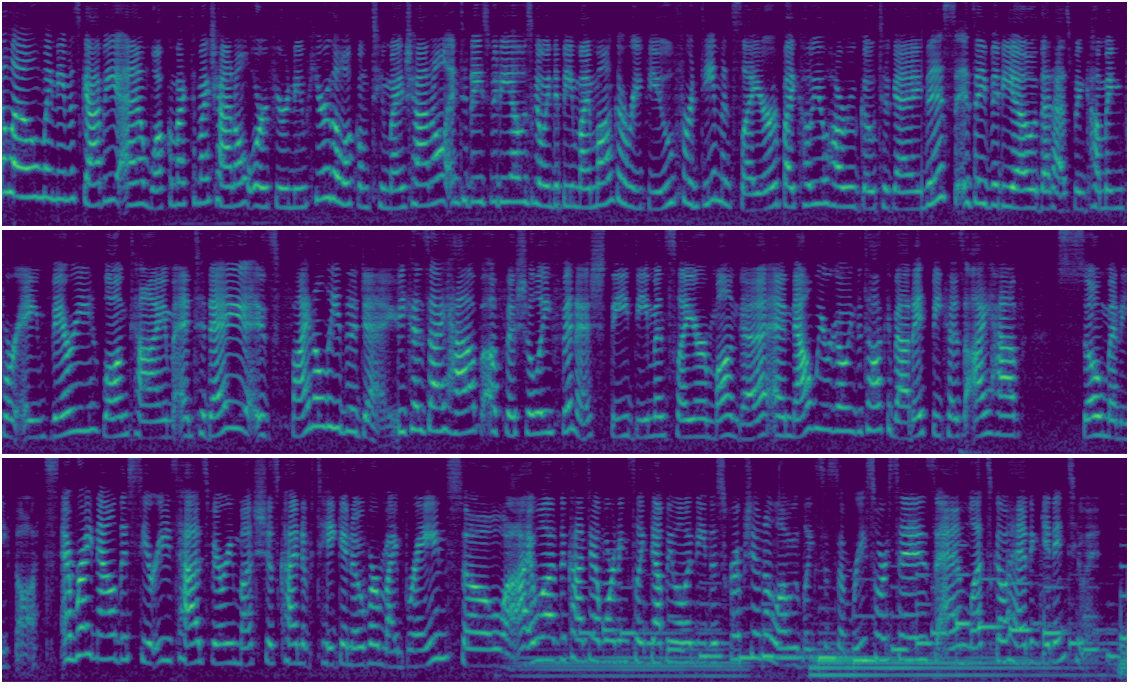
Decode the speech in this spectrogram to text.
Hello, my name is Gabby and welcome back to my channel, or if you're new here, then welcome to my channel, and today's video is going to be my manga review for Demon Slayer by Koyoharu Gotouge. This is a video that has been coming for a very long time, and today is finally the day, because I have officially finished the Demon Slayer manga, and now we are going to talk about it because I have so many thoughts. And right now this series has very much just kind of taken over my brain, so I will have the content warnings linked down below in the description along with links to some resources, and let's go ahead and get into it.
